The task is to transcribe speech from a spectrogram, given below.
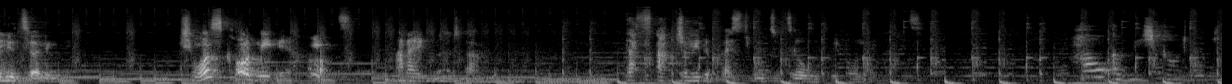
you telling me? She once called me a harlot and I ignored her. That's actually the best way to deal with people like that. How I wish God would give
